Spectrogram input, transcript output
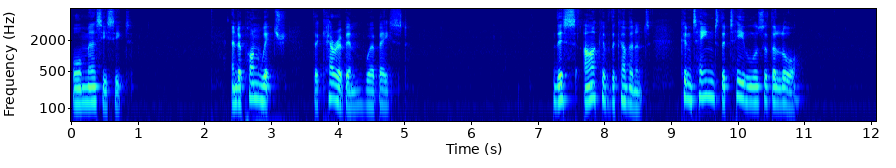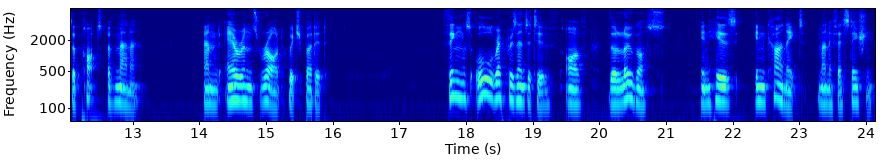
or mercy seat, and upon which the cherubim were based. This Ark of the Covenant contained the tables of the law, the pot of manna, and Aaron's rod which budded. Things all representative of the Logos in his incarnate manifestation.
